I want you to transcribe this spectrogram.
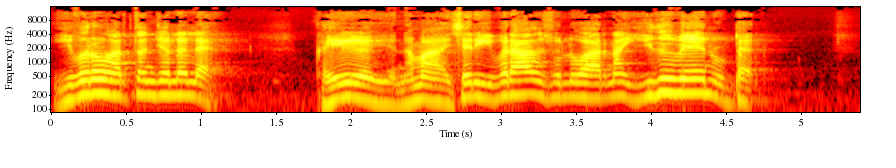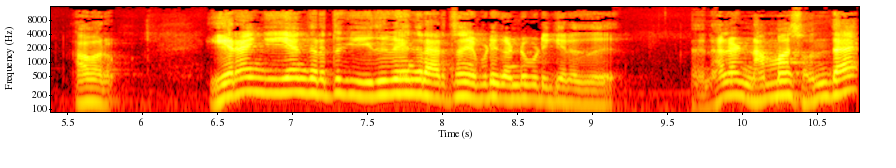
இவரும் அர்த்தம் சொல்லலை. கை நம்ம சரி இவராவது சொல்லுவார்னா இதுவேன்னு விட்டார் அவரும். இறங்கியங்கிறதுக்கு இதுவேங்கிற அர்த்தம் எப்படி கண்டுபிடிக்கிறது? அதனால் நம்ம சொந்த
